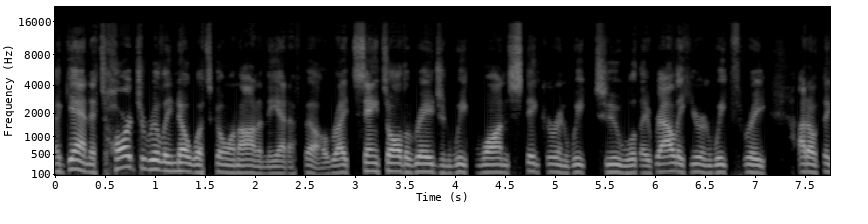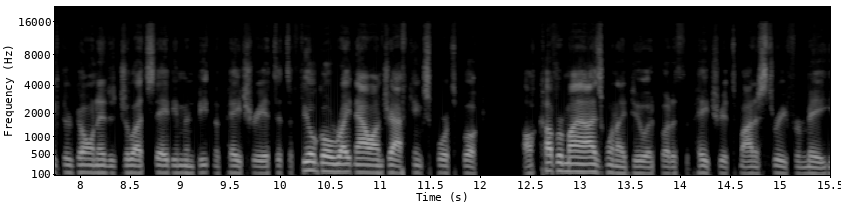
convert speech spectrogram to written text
again, it's hard to really know what's going on in the NFL, right? Saints all the rage in week one, stinker in week two. Will they rally here in week three? I don't think they're going into Gillette Stadium and beating the Patriots. It's a field goal right now on DraftKings Sportsbook. I'll cover my eyes when I do it, but it's the Patriots minus three for me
